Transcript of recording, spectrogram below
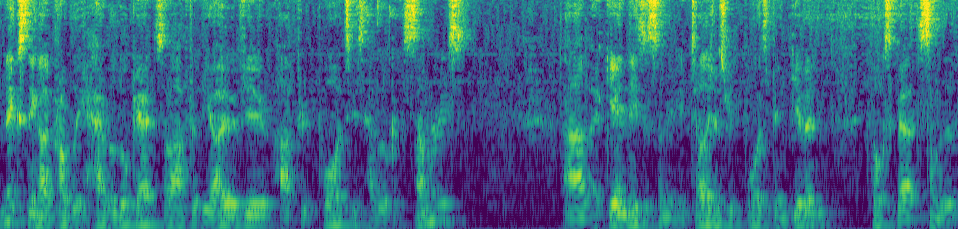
next thing I'd probably have a look at, so after the overview, after reports, is have a look at summaries. Uh, again, these are some intelligence reports being given. Talks about some of the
